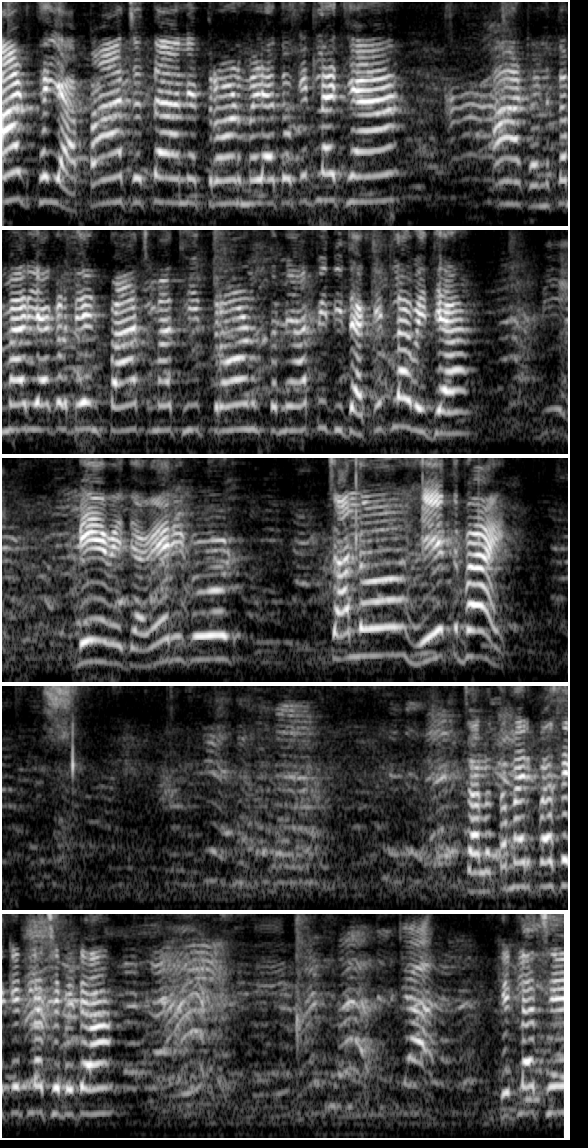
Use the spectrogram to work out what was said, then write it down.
આઠ થયા. પાંચ હતા અને ત્રણ મળ્યા. તો કેટલા થયા? આઠ. અને તમારી આગળ બેન પાંચમાંથી ત્રણ તમે આપી દીધા. કેટલા વધ્યા? બે. વધ્યા. વેરી ગુડ ચાલો હેતભાઈ ચાલો, તમારી પાસે કેટલા છે બેટા? કેટલા છે?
